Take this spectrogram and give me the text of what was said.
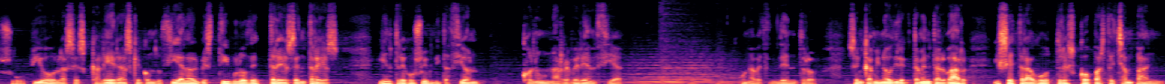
Subió las escaleras que conducían al vestíbulo de tres en tres y entregó su invitación con una reverencia. Una vez dentro, se encaminó directamente al bar y se tragó tres copas de champán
